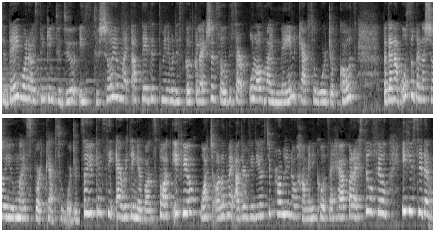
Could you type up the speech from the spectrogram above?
today, what I was thinking to do is to show you my updated minimalist coat collection. So these are all of my main capsule wardrobe coats. But then I'm also gonna show you my sport capsule wardrobe. So you can see everything at one spot. If you watch all of my other videos, you probably know how many coats I have, but I still feel if you see them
